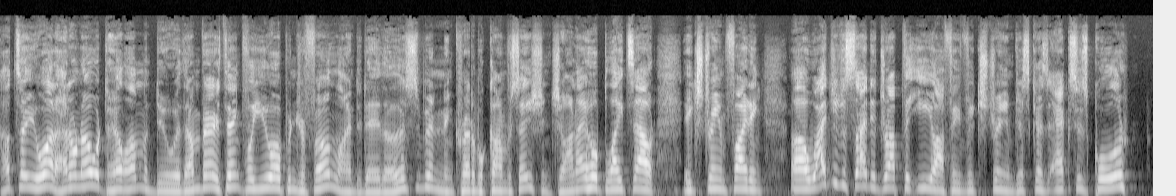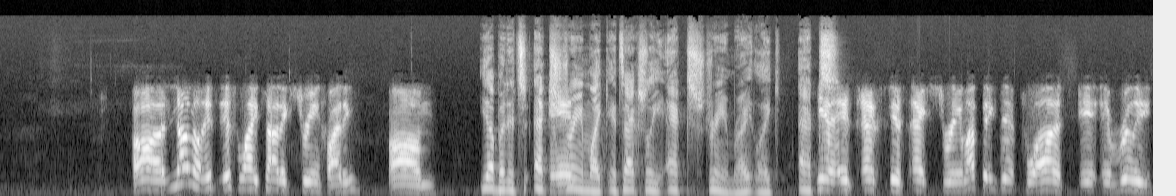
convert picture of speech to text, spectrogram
I'll tell you what, I don't know what the hell I'm going to do with it. I'm very thankful you opened your phone line today, though. This has been an incredible conversation, Shawne. I hope lights out extreme fighting. Uh, why'd you decide to drop the E off of extreme? Just because X is cooler? Uh, no, no, it's it's lights out extreme fighting. Um, Yeah, but it's extreme. like it's actually extreme, right? Like X. yeah, it's ex, it's extreme. I think that for us, it, it really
